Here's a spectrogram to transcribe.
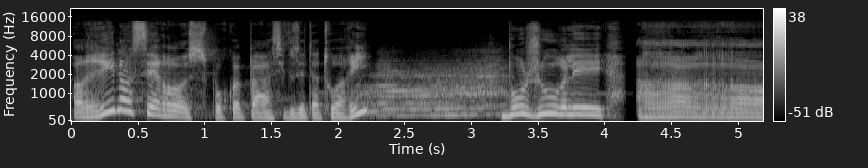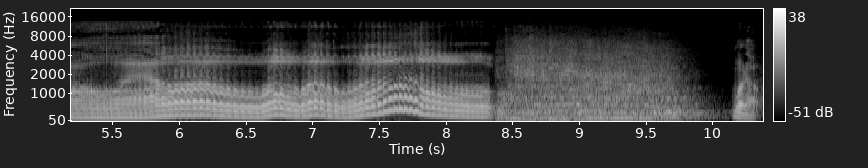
rhinocéros, pourquoi pas si vous êtes à Thoiry. Bonjour les... Voilà,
